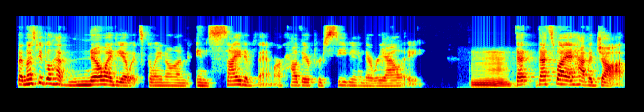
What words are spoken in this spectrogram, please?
But most people have no idea what's going on inside of them or how they're perceiving their reality. Mm. That that's why I have a job,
